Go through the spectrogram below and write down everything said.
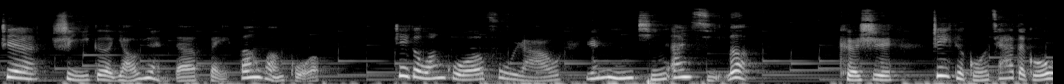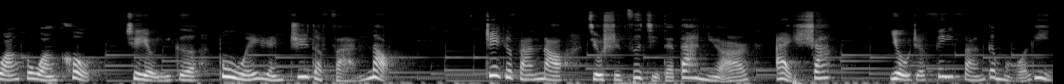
这是一个遥远的北方王国，这个王国富饶，人民平安喜乐。可是，这个国家的国王和王后却有一个不为人知的烦恼。这个烦恼就是自己的大女儿艾莎，有着非凡的魔力。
